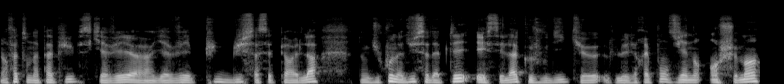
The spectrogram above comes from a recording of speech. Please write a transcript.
Mais en fait, on n'a pas pu parce qu'il y avait il y avait plus de bus à cette période-là. Donc du coup, on a dû s'adapter et c'est là que je vous dis que les réponses viennent en chemin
